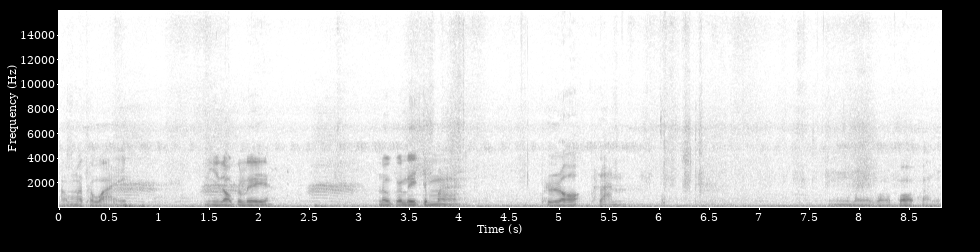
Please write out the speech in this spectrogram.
เอามาถวาย นี้เราก็เลย เราก็เลยจะมาเพาะพลันนี่มาเพาะพันธุ์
